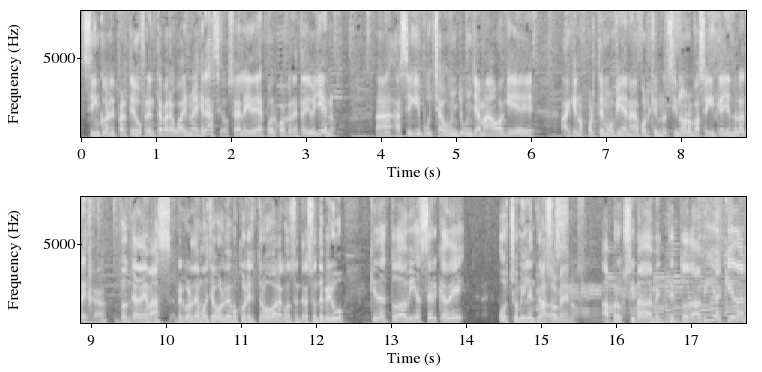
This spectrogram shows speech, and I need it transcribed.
5 en el partido frente a Paraguay no es gracia. O sea, la idea es poder jugar con estadio lleno. ¿ah? Así que, pucha, un, llamado a que, a que nos portemos bien, ¿ah? porque si no nos va a seguir cayendo la teja. ¿ah? Donde además, recordemos, ya volvemos con el Trova a la concentración de Perú, quedan todavía cerca de 8.000 entradas. Más o menos. Aproximadamente. Todavía quedan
